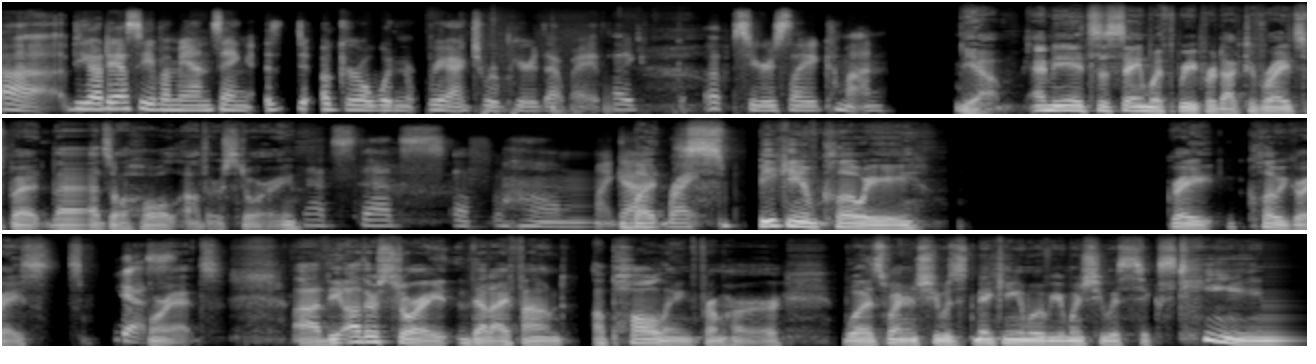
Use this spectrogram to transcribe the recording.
uh, the audacity of a man saying a girl wouldn't react to her period that way. Like, oh, seriously, come on. Yeah. I mean, it's the same with reproductive rights, but that's a whole other story. That's that's a f- oh my god, but right? speaking of Chloe, great Chloe Grace Yes. Moretz, uh, the other story that I found appalling from her was when she was making a movie when she was 16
